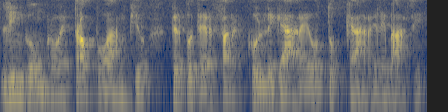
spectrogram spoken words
l'ingombro è troppo ampio per poter far collegare o toccare le basi.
